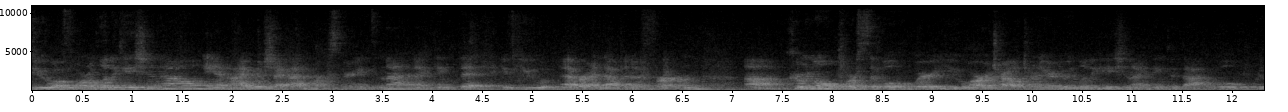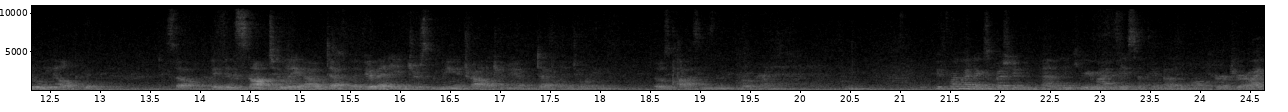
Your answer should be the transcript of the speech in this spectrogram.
do a form of litigation now and I wish I had more experience in that. And I think that if you ever end up in a firm, um, criminal or civil, where you are a trial attorney or doing litigation, I think that that will really help you. So if it's not too late, I would definitely, if you have any interest in being a trial attorney, I would definitely join those classes and programs. Before my next question, uh, Nikki reminded me of something about the moral character. I,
